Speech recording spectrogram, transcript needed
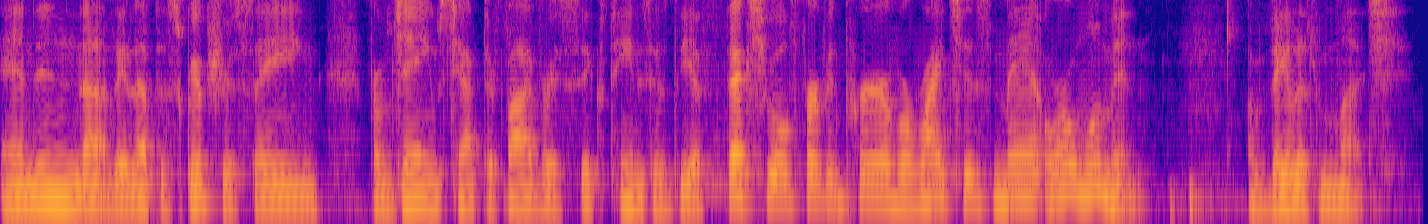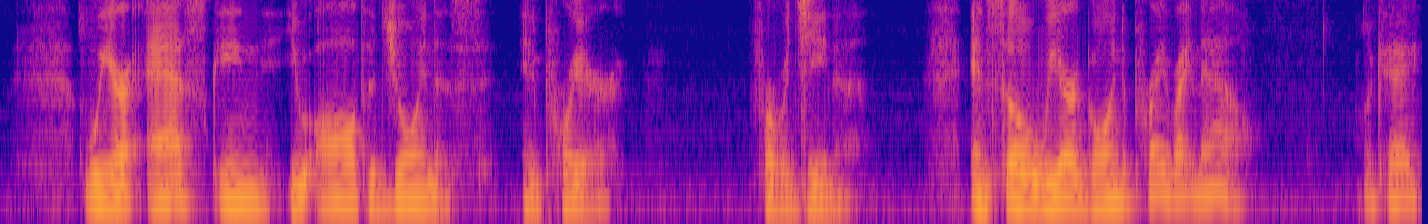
And then uh, they left a scripture saying from James chapter 5, verse 16, it says, The effectual, fervent prayer of a righteous man or a woman availeth much. We are asking you all to join us in prayer for Regina. And so we are going to pray right now. Okay?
